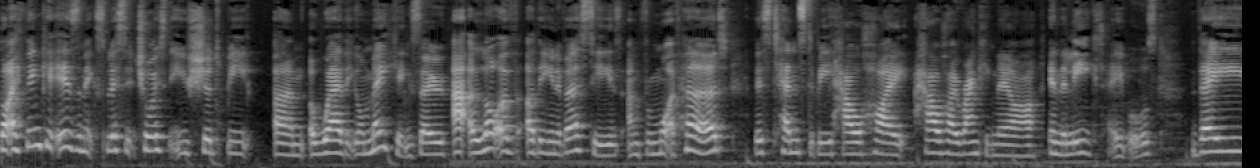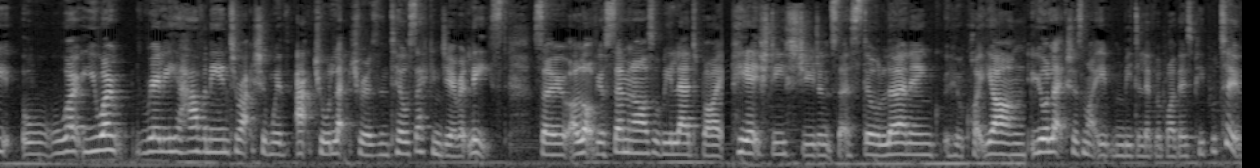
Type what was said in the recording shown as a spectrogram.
but I think it is an explicit choice that you should be um, aware that you're making. So at a lot of other universities, and from what I've heard, this tends to be how high how high ranking they are in the league tables they won't, you won't really have any interaction with actual lecturers until second year at least. So a lot of your seminars will be led by PhD students that are still learning, who are quite young. Your lectures might even be delivered by those people too,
